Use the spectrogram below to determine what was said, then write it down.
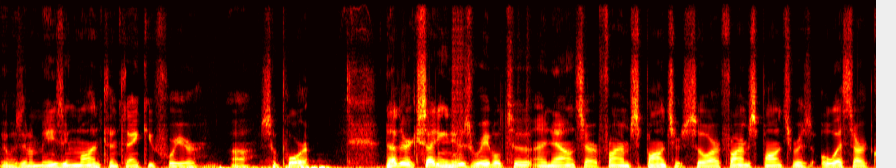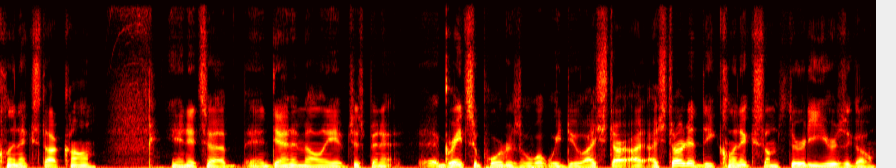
it was an amazing month, and thank you for your uh, support. Another exciting news, we're able to announce our farm sponsors. So our farm sponsor is osrclinics.com and it's a and Dan and Melanie have just been a, a great supporters of what we do. I start I, I, started the clinic some 30 years ago,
